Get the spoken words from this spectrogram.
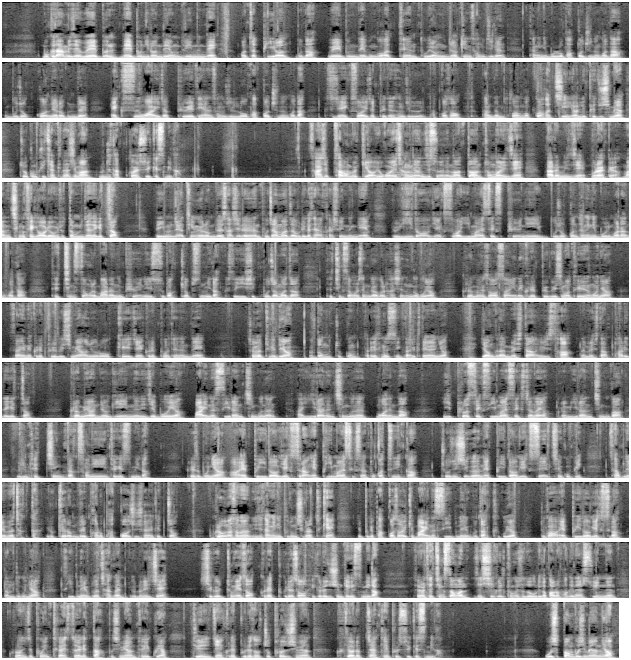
뭐 그 다음 이제 외분, 내분 이런 내용들이 있는데 어차피 이런 뭐다? 외분, 내분과 같은 도형적인 성질은 당연히 뭘로 바꿔주는 거다? 무조건 여러분들 x, y 좌표에 대한 성질로 바꿔주는 거다. 그래서 이제 x, y 좌표에 대한 성질을 바꿔서 방금 구한 것과 같이 연립해 주시면 조금 귀찮긴 하지만 문제 답 구할 수 있겠습니다. 44번 볼게요. 요거는 작년 이제 수능에 나왔던 정말 이제 나름 이제 뭐랄까요. 많은 친구들에게 어려움을 줬던 문제가 되겠죠? 이 문제 같은 경우 여러분들 사실은 보자마자 우리가 생각할 수 있는 게2 더하기 x와 2 마이너스 x 표현이 무조건 당연히 뭘 말하는 거다? 대칭성을 말하는 표현일 수밖에 없습니다. 그래서 이 식 보자마자 대칭성을 생각을 하시는 거고요. 그러면서 사인의 그래프를 그리시면 어떻게 되는 거냐? 사인의 그래프를 그리시면 이렇게 이제 그래프가 되는데 점이 어떻게 돼요? 너무 조금 다르게 생겼으니까 이렇게 되면요. 0 그 다음 몇이다? 여기 4 그 다음 몇이다? 8이 되겠죠? 그러면 여기 있는 이제 뭐예요? 마이너스 2라는 친구는 아 2라는 친구는 뭐가 된다? 2 플러스 x 2 마이너스 x잖아요. 그럼 2라는 친구가 요즘 대칭 딱 선이 되겠습니다. 그래서 뭐냐? 아 f2 더하기 x랑 f2 마이너스 x랑 똑같으니까 주어진 식은 f2 더하기 x의 제곱이 4분의 1보다 작다. 이렇게 여러분들 바로 바꿔주셔야겠죠? 뭐 그러고 나서는 이제 당연히 부등식을 어떻게 예쁘게 바꿔서 이렇게 마이너스 2분의 1보다 크고요. 누가 f2 더하기 x가 그 다음 누구냐? 2분의 1보다 작은 이런 이제 식을 통해서 그래프 그려서 해결해 주시면 되겠습니다. 이런 대칭성은 이제 식을 통해서도 우리가 바로 확인할 수 있는 그런 이제 포인트가 있어야겠다 보시면 되겠고요. 뒤에 이제 그래프 그려서 쭉 풀어주시면 크게 어렵지 않게 풀 수 있겠습니다. 50번 보시면요.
